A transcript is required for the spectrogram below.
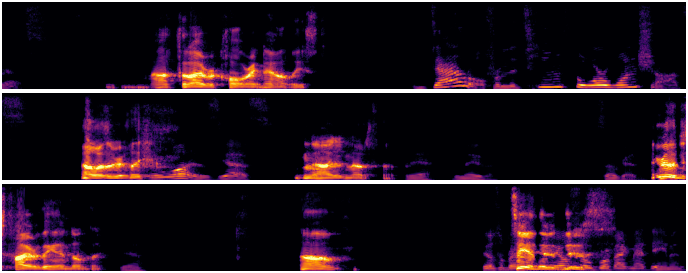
Yes. Not that I recall right now, at least. Darryl from the Team Thor one shots. Oh, was it really? It was, yes. No, I didn't notice that. Yeah, amazing. So good. They really just tie everything in, don't they? Yeah. Um, They also brought, So, yeah, they also brought back Matt Damon.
